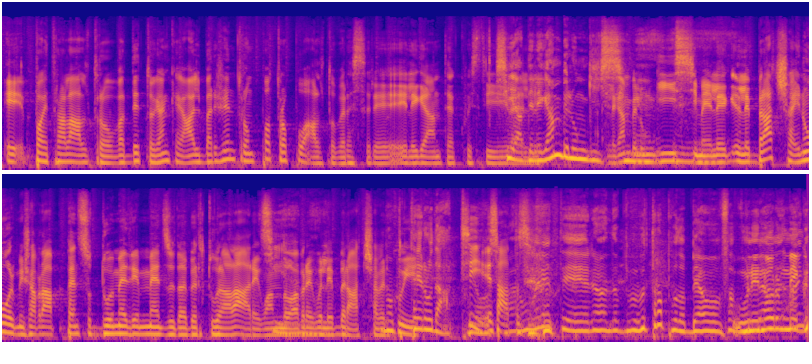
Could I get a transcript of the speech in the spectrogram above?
E poi tra l'altro va detto che anche ha il baricentro un po' troppo alto per essere elegante a questi Sì, ha livelli. delle gambe lunghissime. Le gambe lunghissime, le, le braccia enormi, ci avrà penso due metri e mezzo di apertura alare quando Sì, apre è quelle braccia. Per uno cui... pterodattilo, Sì, esatto. veramente, no, purtroppo dobbiamo fare un enorme anche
